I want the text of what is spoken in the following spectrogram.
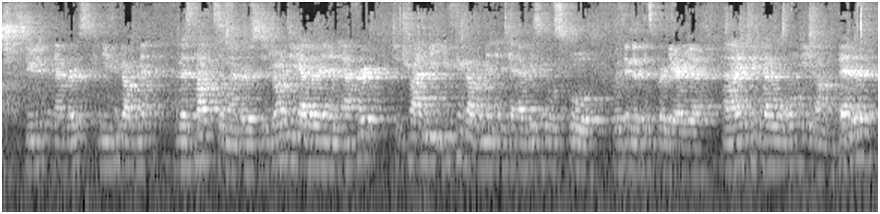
student members in youth and government and as council members to join together in an effort to try to get youth and government into every single school within the Pittsburgh area. And I think that will only um, better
